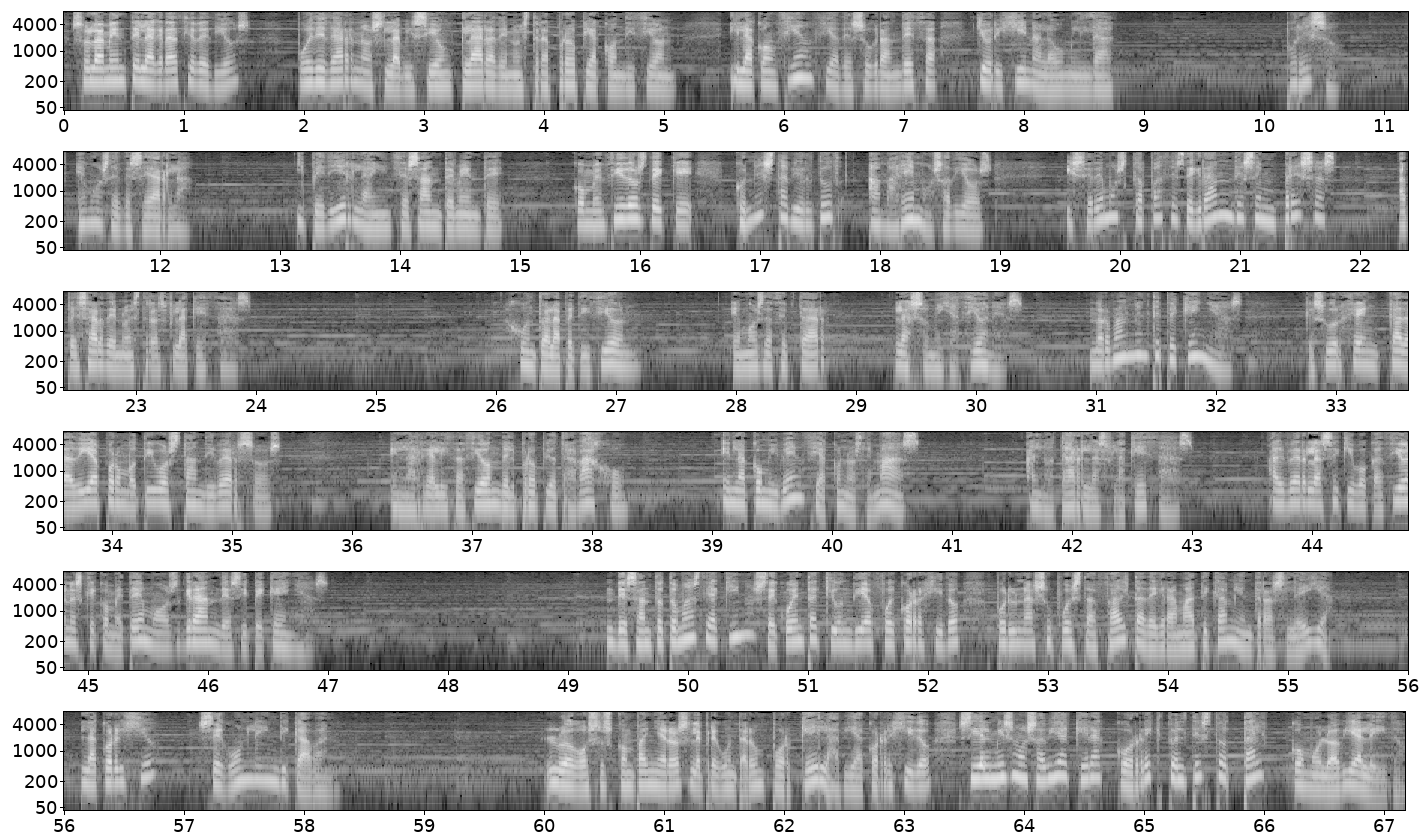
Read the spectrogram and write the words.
Solamente la gracia de Dios puede darnos la visión clara de nuestra propia condición y la conciencia de su grandeza que origina la humildad. Por eso hemos de desearla y pedirla incesantemente, convencidos de que con esta virtud amaremos a Dios y seremos capaces de grandes empresas a pesar de nuestras flaquezas. Junto a la petición, hemos de aceptar las humillaciones, normalmente pequeñas, que surgen cada día por motivos tan diversos, en la realización del propio trabajo, en la convivencia con los demás, al notar las flaquezas, al ver las equivocaciones que cometemos, grandes y pequeñas. De Santo Tomás de Aquino se cuenta que un día fue corregido por una supuesta falta de gramática mientras leía. La corrigió según le indicaban. Luego sus compañeros le preguntaron por qué la había corregido si él mismo sabía que era correcto el texto tal como lo había leído.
